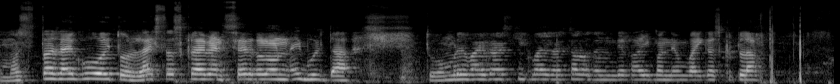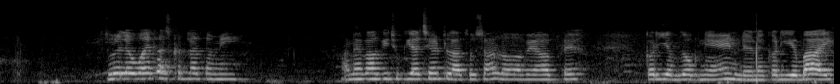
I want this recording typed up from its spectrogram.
મસ્ત લાગ્યું હોય તો લાઈક સબસ્ક્રાઈબ એન્ડ શેર કરવાનું નહીં ભૂલતા. તો હમણાં વાયગાસ ઠીક વાયગાસ ચાલો તમે દેખાડી પણ તેમ વાયગાસ કેટલા. જોઈ લો વાયગાસ કેટલા તમે. અને ભાગી ચૂક્યા છે એટલા, તો ચાલો હવે આપણે કરીએ બ્લોગને એન્ડ અને કરીએ બાય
